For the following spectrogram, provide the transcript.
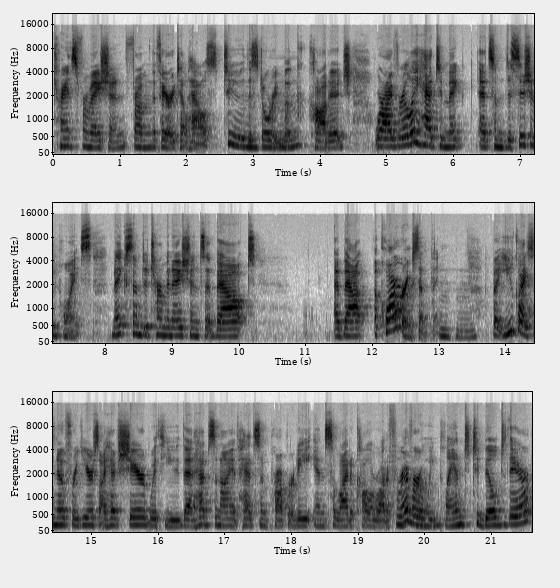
transformation from the fairy tale house to the storybook mm-hmm. cottage where I've really had to make at some decision points make some determinations about about acquiring something. Mm-hmm. But you guys know for years I have shared with you that Hubs and I have had some property in Salida, Colorado forever, mm-hmm. and we mm-hmm. planned to build there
